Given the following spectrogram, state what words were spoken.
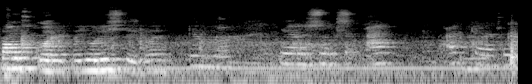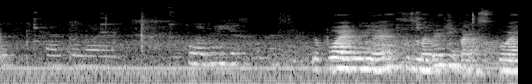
pankurid või juristid või? ja siukse äkki tuleb poemüüja. No poemüüja jah, siis ma tegin pärast poe.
